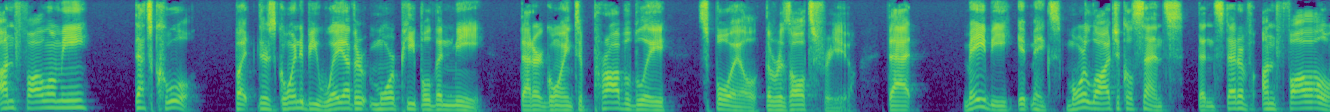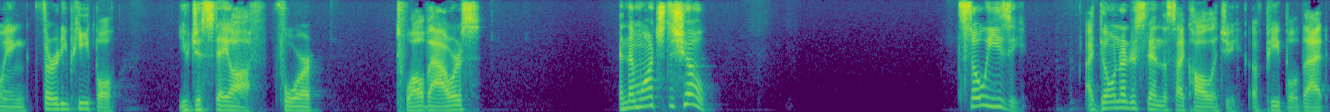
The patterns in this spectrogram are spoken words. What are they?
unfollow me. That's cool. But there's going to be way other more people than me that are going to probably spoil the results for you. That maybe it makes more logical sense that instead of unfollowing 30 people, you just stay off for 12 hours and then watch the show. So easy. I don't understand the psychology of people that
